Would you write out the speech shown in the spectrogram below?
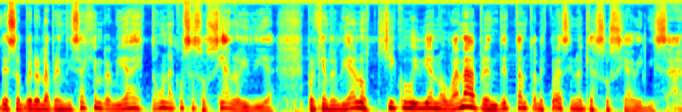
de eso, pero el aprendizaje en realidad es toda una cosa social hoy día, porque en realidad los chicos hoy día no van a aprender tanto a la escuela, sino que a sociabilizar.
